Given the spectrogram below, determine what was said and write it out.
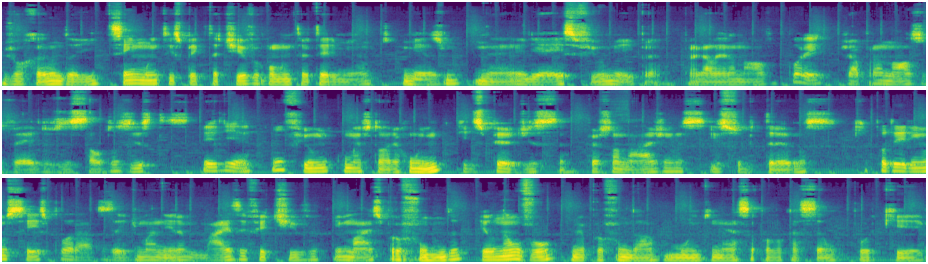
jorrando aí, sem muita expectativa como entretenimento mesmo, né? Ele é esse filme aí para para galera nova. Porém, já para nós velhos e saudosistas, ele é um filme com uma história ruim que desperdiça personagens e subtramas que poderiam ser explorados aí de maneira mais efetiva e mais profunda. Eu não vou me aprofundar muito nessa colocação porque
